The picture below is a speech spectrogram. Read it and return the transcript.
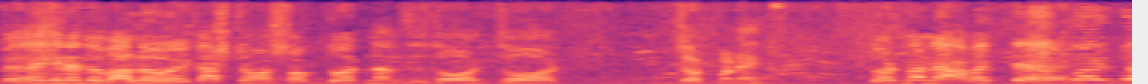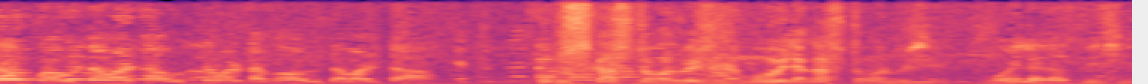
বেচা কিনে তো ভালো এই কাস্টমার সব জট নামছে জট জট। জট মানে? জট মানে আবাইতে। দাম পায় উল্টা পাল্টা উল্টা পাল্টা উল্টা পাল্টা। পুরুষ কাস্টমার বেশি না মহিলা কাস্টমার বেশি? মহিলা কাজ বেশি।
